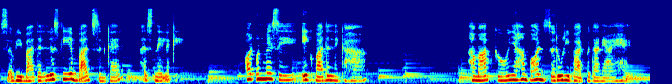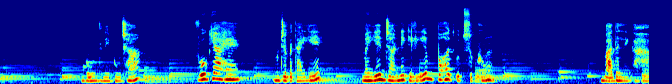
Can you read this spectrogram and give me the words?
सभी बादल उसकी ये बात सुनकर हंसने लगे और उनमें से एक बादल ने कहा, हम आपको यहाँ बहुत ज़रूरी बात बताने आए हैं। बूंद ने पूछा, वो क्या है? मुझे बताइए, मैं ये जानने के लिए बहुत उत्सुक हूँ। बादल ने कहा,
